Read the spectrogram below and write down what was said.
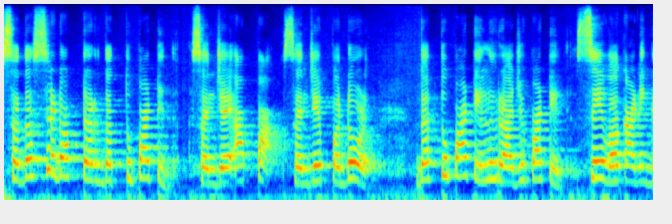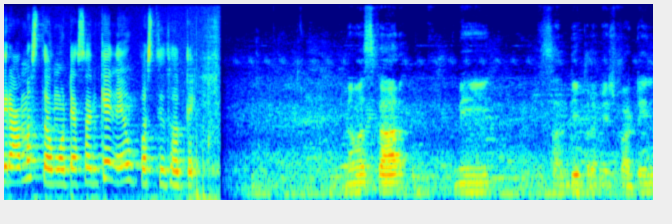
सदस्य डॉक्टर दत्तू पाटील संजय आप्पा संजय पडोळ दत्तू पाटील राजू पाटील सेवक आणि ग्रामस्थ मोठ्या संख्येने उपस्थित होते. नमस्कार मी संदीप रमेश पाटील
